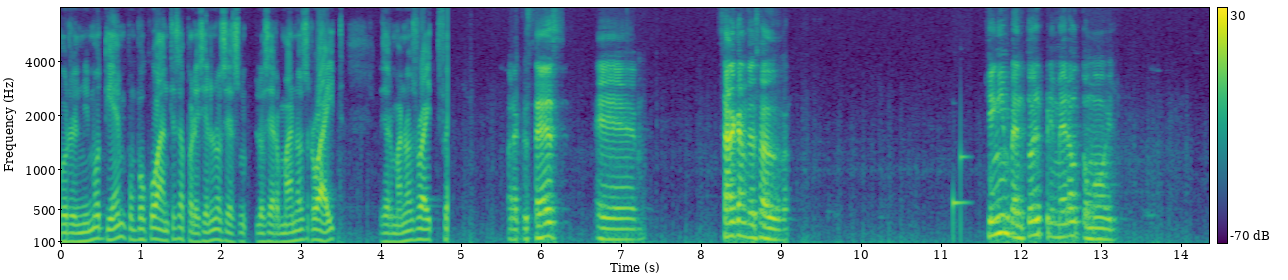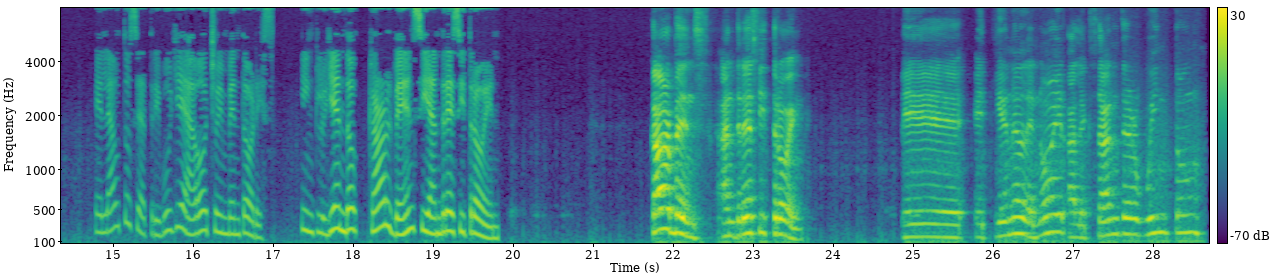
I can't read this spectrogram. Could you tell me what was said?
por el mismo tiempo, un poco antes, aparecieron los, los hermanos Wright. Los hermanos Wright... Para que ustedes eh, salgan de esa duda. ¿Quién inventó el primer automóvil? El auto se atribuye a ocho inventores, incluyendo Carl Benz y Andrés Citroën. Carbens, Andrés Citroën, eh, Etienne Lenoir, Alexander Winton,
